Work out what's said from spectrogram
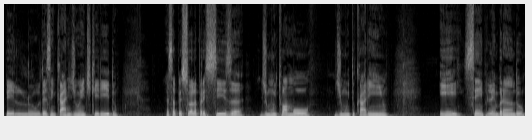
pelo desencarne de um ente querido, essa pessoa ela precisa de muito amor, de muito carinho e sempre lembrando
